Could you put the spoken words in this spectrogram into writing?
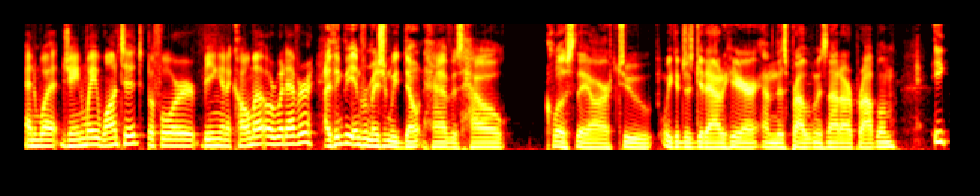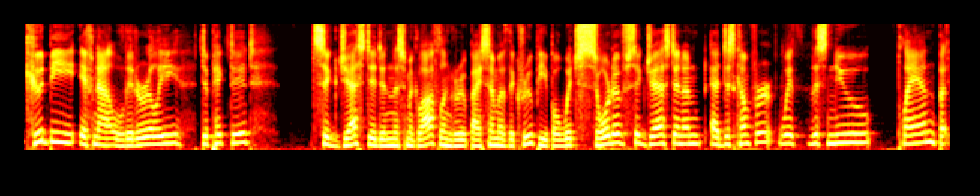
and what Janeway wanted before being in a coma or whatever. I think the information we don't have is how close they are to we could just get out of here and this problem is not our problem. It could be, if not literally depicted, suggested in this McLaughlin group by some of the crew people, which sort of suggest an un- a discomfort with this new plan. But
